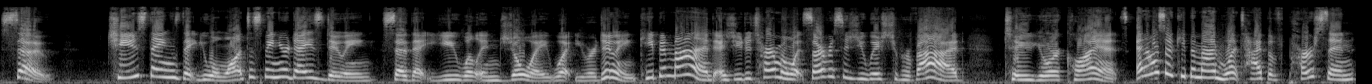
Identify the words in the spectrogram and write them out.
So, choose things that you will want to spend your days doing so that you will enjoy what you are doing. Keep in mind as you determine what services you wish to provide to your clients. And also keep in mind what type of person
